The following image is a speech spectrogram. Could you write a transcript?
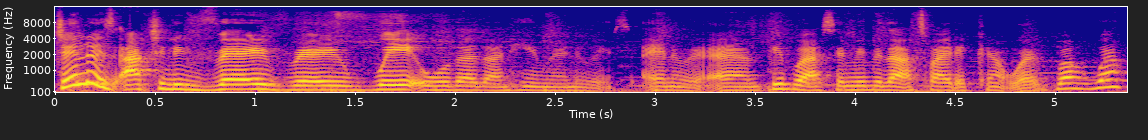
J-Lo is actually very, very way older than him anyways. Anyway, um, people are saying maybe that's why they can't work. But well,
